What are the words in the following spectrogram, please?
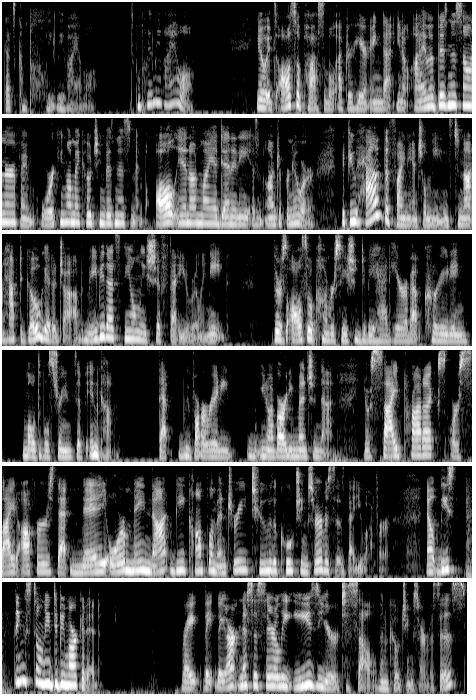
that's completely viable. It's completely viable. You know, it's also possible after hearing that, you know, I'm a business owner, if I'm working on my coaching business and I'm all in on my identity as an entrepreneur, if you have the financial means to not have to go get a job, maybe that's the only shift that you really need. There's also a conversation to be had here about creating multiple streams of income that we've already you know, I've already mentioned that. You know, side products or side offers that may or may not be complementary to the coaching services that you offer. Now, these things still need to be marketed, right? They, they aren't necessarily easier to sell than coaching services.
